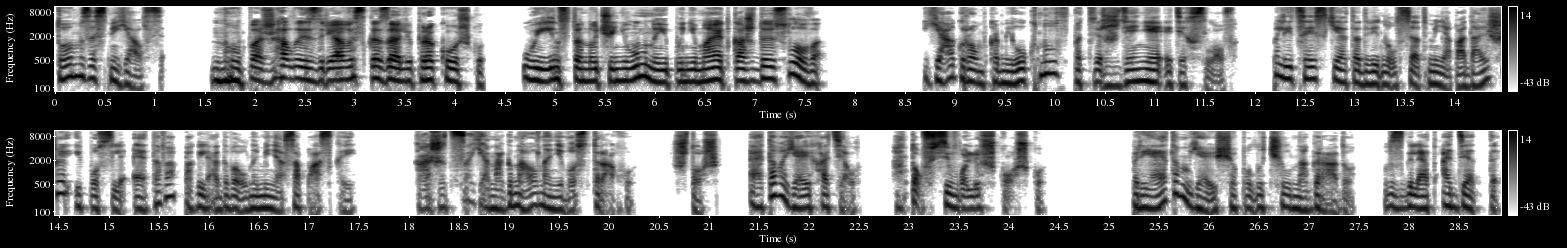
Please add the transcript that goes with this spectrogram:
Том засмеялся. «Ну, пожалуй, зря вы сказали про кошку. Уинстон очень умный и понимает каждое слово». Я громко мяукнул в подтверждение этих слов. Полицейский отодвинулся от меня подальше и после этого поглядывал на меня с опаской. Кажется, я нагнал на него страху. Что ж, этого я и хотел, а то всего лишь кошку. При этом я еще получил награду — взгляд Адетты,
